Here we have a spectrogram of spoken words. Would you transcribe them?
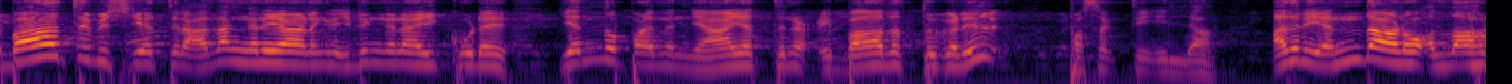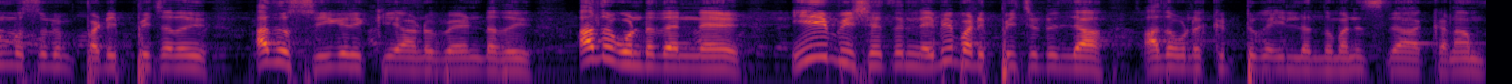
ഇബാദത്ത് വിഷയത്തിൽ അതങ്ങനെയാണെങ്കിൽ ഇതിങ്ങനെ ആയിക്കൂടെ എന്ന് പറയുന്ന ന്യായത്തിന് ഇബാദത്തുകളിൽ പ്രസക്തി ഇല്ല. അതിൽ എന്താണോ അള്ളാഹു മുസ്ലിം പഠിപ്പിച്ചത് അത് സ്വീകരിക്കുകയാണ് വേണ്ടത്. അതുകൊണ്ട് തന്നെ ഈ വിഷയത്തിൽ നബി പഠിപ്പിച്ചിട്ടില്ല അതുകൊണ്ട് കിട്ടുകയില്ലെന്ന് മനസ്സിലാക്കണം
